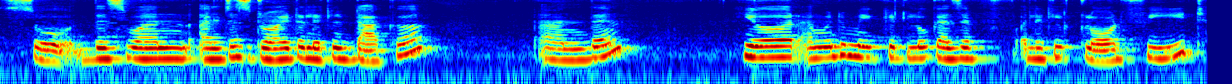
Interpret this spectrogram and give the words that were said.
So this one I'll just draw it a little darker. And then here I'm going to make it look as if a little clawed feet.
